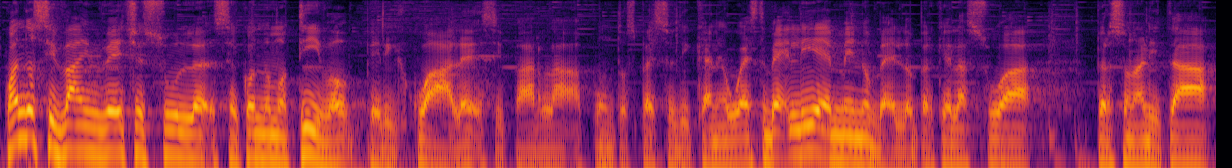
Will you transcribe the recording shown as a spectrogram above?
Quando si va invece sul secondo motivo, per il quale si parla appunto spesso di Kanye West, beh lì è meno bello perché la sua personalità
